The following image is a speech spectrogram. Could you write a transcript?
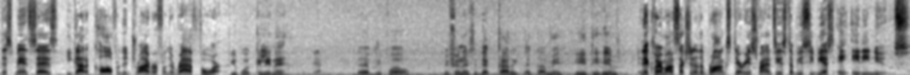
This man says he got a call from the driver from the RAV4. People were killing it. Yeah. There before we finished the car, they come in, hit him. In the Claremont section of the Bronx, Darius Francis, WCBS 880 News.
